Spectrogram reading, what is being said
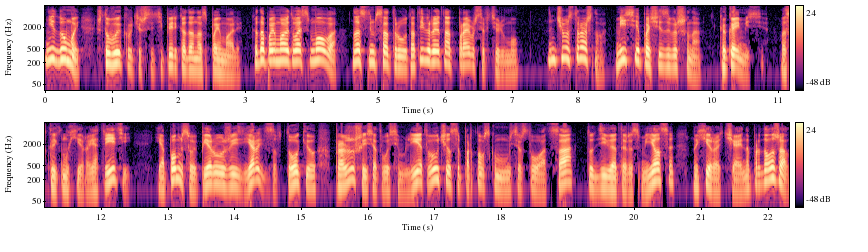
Не думай, что выкрутишься теперь, когда нас поймали. Когда поймают восьмого, нас с ним сотрут, а ты, вероятно, отправишься в тюрьму. Ничего страшного, миссия почти завершена. Какая миссия? Воскликнул Хира. Я третий. Я помню свою первую жизнь. Я родился в Токио, прожил 68 лет, выучился портновскому мастерству отца. Тот девятый рассмеялся, но Хира отчаянно продолжал.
